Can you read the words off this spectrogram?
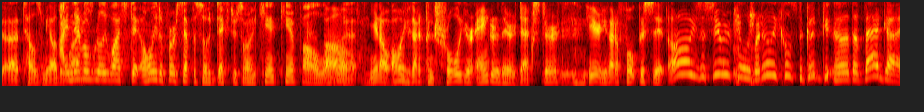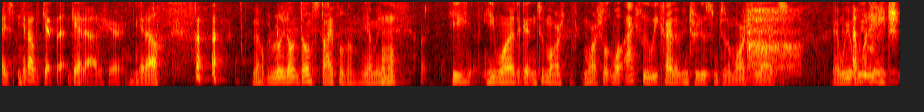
uh, tells me otherwise. I never really watched De- only the first episode of Dexter, so I can't can't follow along Oh, that. you know, oh, you got to control your anger there, Dexter. Here, you got to focus it. Oh, he's a serial killer, but he only kills the good, uh, the bad guys. You know, get that, get out of here. You know. No, but really don't don't stifle them. Yeah, I mean, Mm-hmm. he he wanted to get into mar- martial. Well, actually, we kind of introduced him to the martial arts, and we At we what were- age?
